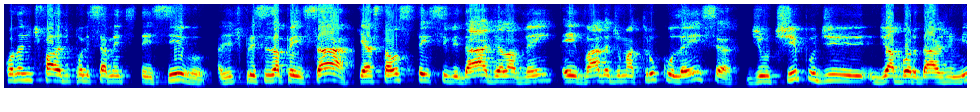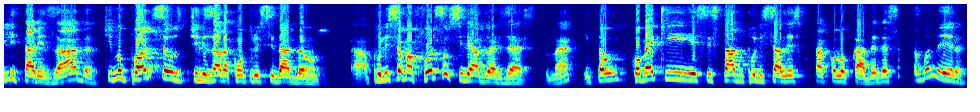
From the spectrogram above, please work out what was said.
Quando a gente fala de policiamento extensivo, a gente precisa pensar que esta ostensividade ela vem eivada de uma truculência, de um tipo de, de abordagem militarizada que não pode ser utilizada contra os cidadãos. A polícia é uma força auxiliar do exército, né? Então, como é que esse estado policialesco está colocado? É dessa maneira.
